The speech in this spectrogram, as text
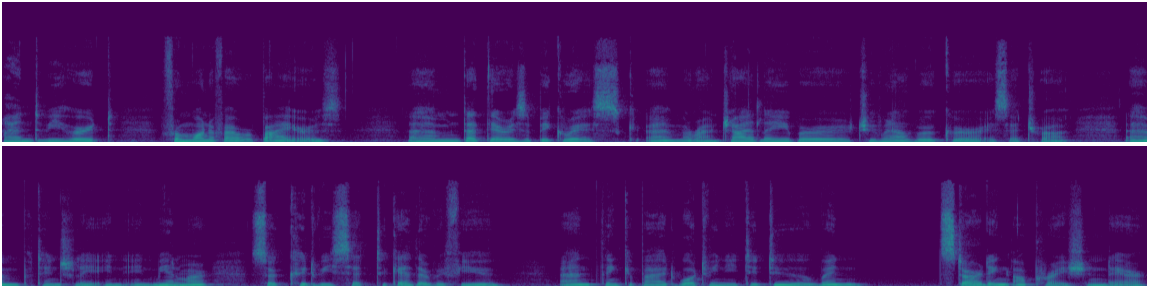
And we heard from one of our buyers um, that there is a big risk um, around child labor, juvenile worker, etc., um, potentially in, in Myanmar. So, could we sit together with you and think about what we need to do when starting operation there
